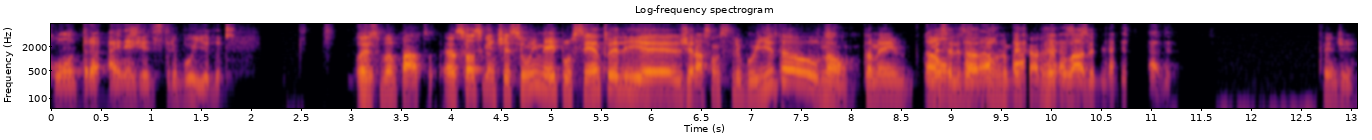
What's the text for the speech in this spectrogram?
contra a energia distribuída. Pois, Vampato, é só o seguinte, esse 1,5% ele é geração distribuída ou não? Também comercializado não, no mercado regulado? Ele... Entendi.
